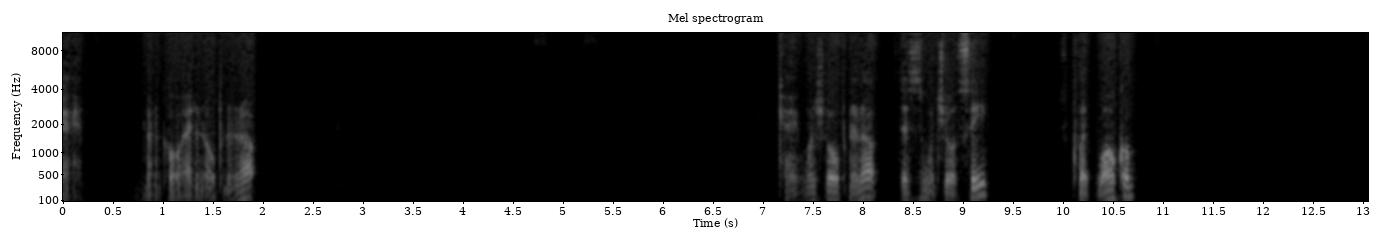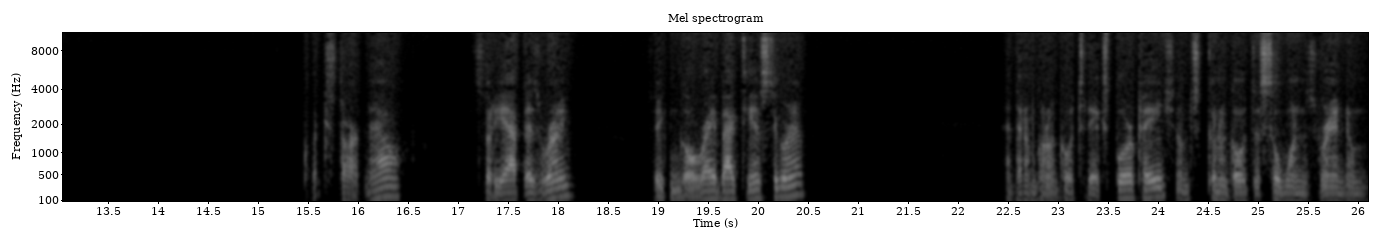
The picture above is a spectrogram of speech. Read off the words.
Okay, I'm going to go ahead and open it up. Okay, once you open it up, this is what you'll see. Just click welcome. Click start now. So the app is running. So you can go right back to Instagram. And then I'm going to go to the Explore page. I'm just going to go to someone's random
